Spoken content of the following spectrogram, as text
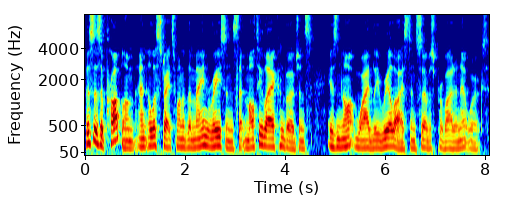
This is a problem and illustrates one of the main reasons that multi-layer convergence is not widely realized in service provider networks.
